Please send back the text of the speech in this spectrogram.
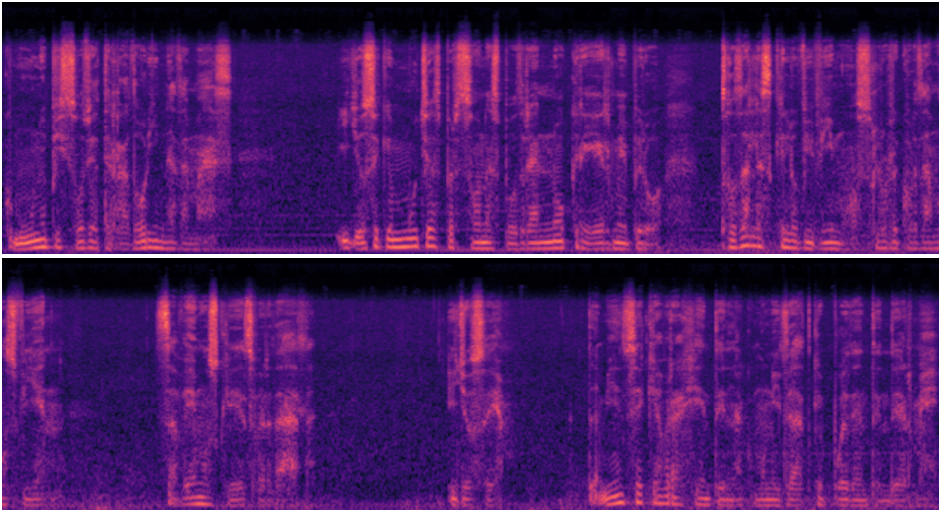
como un episodio aterrador y nada más. Y yo sé que muchas personas podrán no creerme, pero Todas las que lo vivimos lo recordamos bien. Sabemos que es verdad. Y yo sé, también sé que habrá gente en la comunidad que pueda entenderme.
